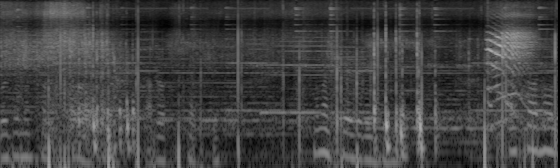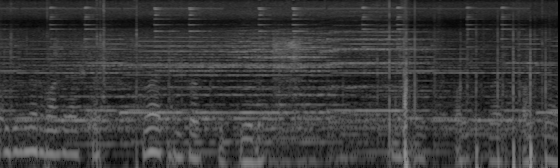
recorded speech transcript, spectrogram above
Gojo'nun tatlısı var. Abi. Hemen şöyle verelim. Kaç tane oldu bilmiyorum arkadaşlar. Buna hepsini gördük diyelim. Balık ver, balık ver,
